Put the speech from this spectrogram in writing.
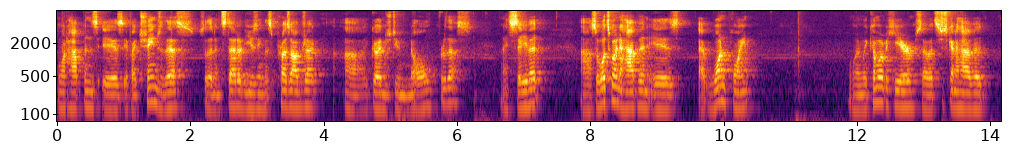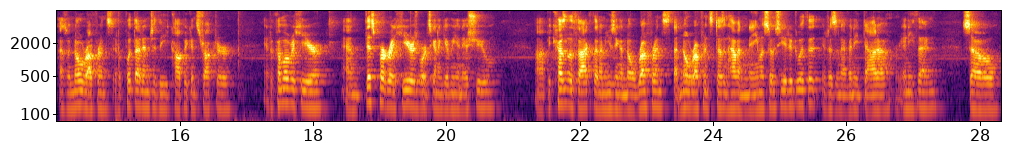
what happens is if I change this so that instead of using this pres object, uh, go ahead and just do null for this, and I save it. Uh, so what's going to happen is at one point, when we come over here, so it's just going to have it as a null reference, it'll put that into the copy constructor, it'll come over here, and this part right here is where it's going to give me an issue. Uh, because of the fact that I'm using a null reference, that null reference doesn't have a name associated with it, it doesn't have any data or anything. So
